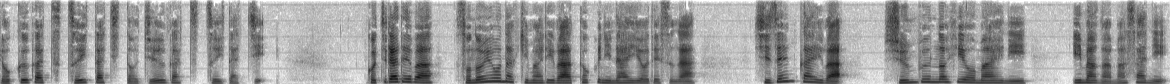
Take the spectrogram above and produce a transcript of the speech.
6月1日と10月1日。こちらではそのような決まりは特にないようですが、自然界は春分の日を前に今がまさに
